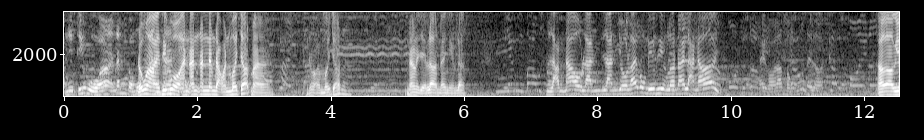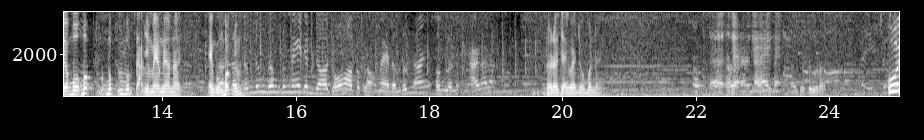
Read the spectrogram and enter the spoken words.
Như thiếu bùa đánh còn đúng rồi thiếu bùa. anh anh anh năm đọc anh mới chết mà. Rồi mới chết đang là chạy lên đang chạy lên. Lành đâu lành lành vô lấy con điêu thuyền lên đây lành ơi. Đây gọi là tùng đây rồi. Ờ ờ vô búp búp búp búp tạm giùm em đi anh ơi. Em cũng búp đừng đứng đứng đứng đứng né trên chỗ hoa cất lọt này đừng đứng ấy ưng lên nó thả đó đó. Rồi đó chạy qua chỗ bên này ui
